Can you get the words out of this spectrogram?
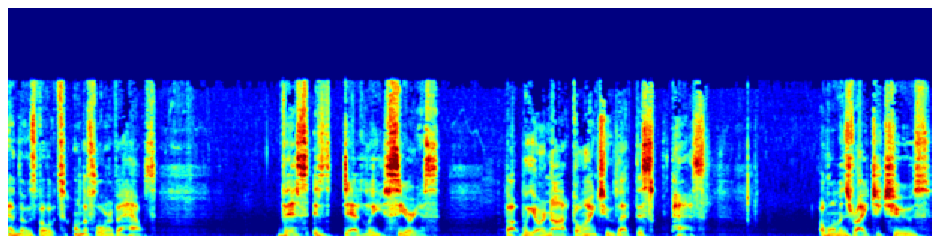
and those votes on the floor of the House. This is deadly serious, but we are not going to let this pass. A woman's right to choose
